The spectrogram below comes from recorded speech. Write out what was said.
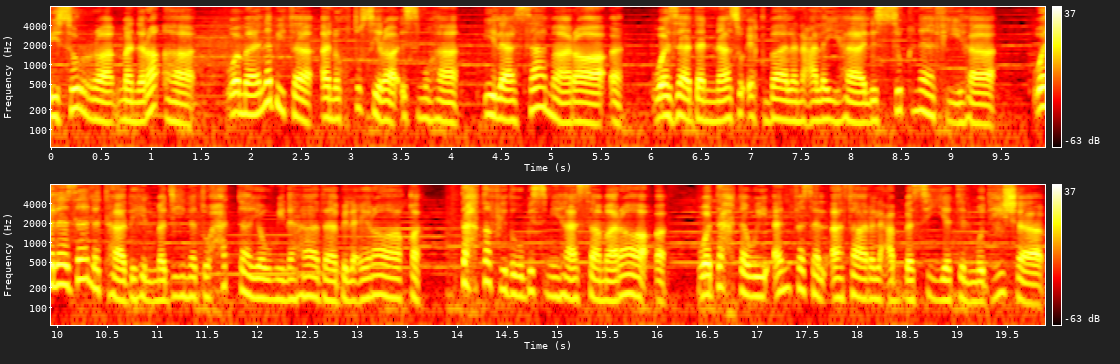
بسر من رأى وما لبث أن اختصر اسمها إلى سامراء وزاد الناس اقبالا عليها للسكنى فيها. ولا زالت هذه المدينة حتى يومنا هذا بالعراق تحتفظ باسمها سامراء وتحتوي أنفس الآثار العباسية المدهشة.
